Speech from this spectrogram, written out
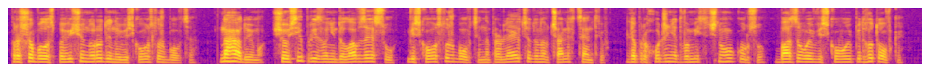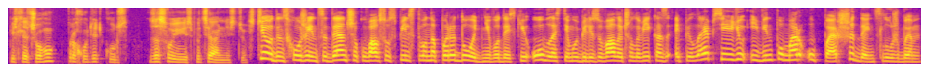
про що було сповіщено родину військовослужбовця. Нагадуємо, що усі призвані до лав ЗСУ військовослужбовці направляються до навчальних центрів для проходження двомісячного курсу базової військової підготовки, після чого проходять курс за своєю спеціальністю. Ще один схожий інцидент шокував суспільство напередодні. В Одеській області мобілізували чоловіка з епілепсією, і він помер у перший день служби.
